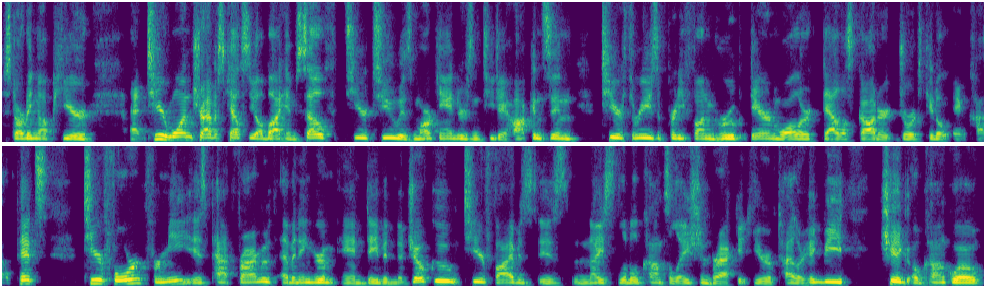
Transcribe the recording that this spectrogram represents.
Starting up here at tier one, Travis Kelce all by himself. Tier two is Mark Andrews and TJ Hockenson. Tier three is a pretty fun group Darren Waller, Dallas Goedert, George Kittle, and Kyle Pitts. Tier four for me is Pat Freiermuth, Evan Engram, and David Njoku. Tier five is, is a nice little consolation bracket here of Tyler Higbee, Chig Okonkwo,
